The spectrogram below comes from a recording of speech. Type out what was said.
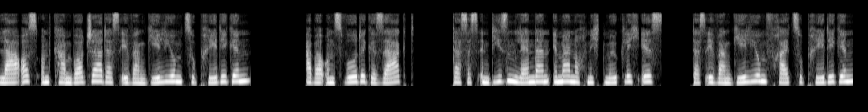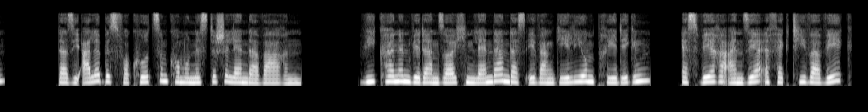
Laos und Kambodscha das Evangelium zu predigen, aber uns wurde gesagt, dass es in diesen Ländern immer noch nicht möglich ist, das Evangelium frei zu predigen, da sie alle bis vor kurzem kommunistische Länder waren. Wie können wir dann solchen Ländern das Evangelium predigen? Es wäre ein sehr effektiver Weg,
